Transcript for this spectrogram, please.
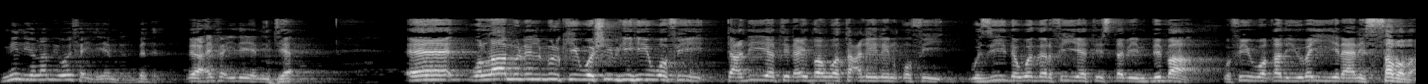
Min iyo lam way faa'iideeyaan bedel waxay faa'iideeyaan intihaa. Wallaamu lilmulki wa shibhihi wa fii tacdiyatin aydan wa qufi waziida wadarfiyati istabin biba wa fii waqad yubayinaani sababa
